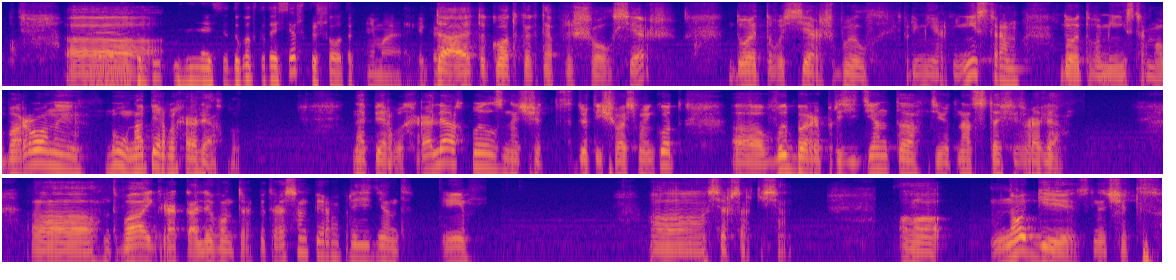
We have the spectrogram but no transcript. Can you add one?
А, год, извиняюсь, это год, когда Серж пришел, я так понимаю? Да, это год, когда пришел Серж. До этого Серж был премьер-министром, до этого министром обороны. Ну, на первых ролях был. На первых ролях был, значит, 2008 год, э, выборы президента 19 февраля. Э, два игрока, Левон Петросян, первый президент, и э, Серж Саркисян. Многие, значит,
